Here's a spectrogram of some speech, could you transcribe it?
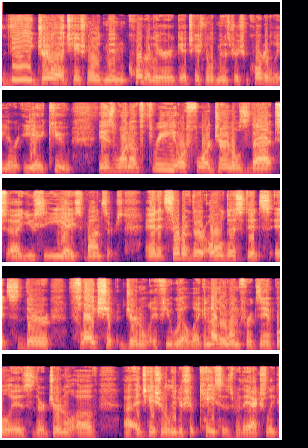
the Journal Educational Admin Quarterly or Educational Administration Quarterly or EAQ is one of three or four journals that uh, UCEA sponsors. And it's sort of their oldest. It's it's their flagship journal if you will. Like another one for example is their Journal of uh, educational leadership cases where they actually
